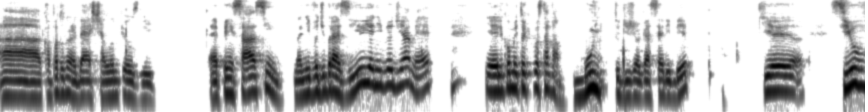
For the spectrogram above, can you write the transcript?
a Copa do Nordeste, a Lampions League. É pensar assim, no nível de Brasil e a nível de América. E aí ele comentou que gostava muito de jogar Série B, que se o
